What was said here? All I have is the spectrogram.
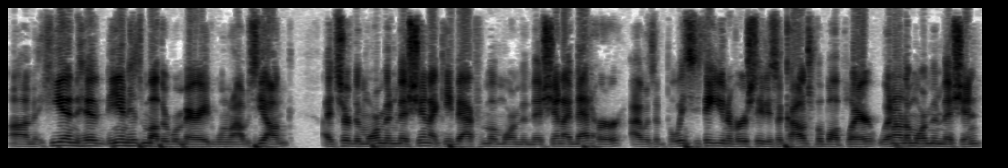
Um, he and his he and his mother were married when I was young. I served a Mormon mission. I came back from a Mormon mission. I met her. I was at Boise State University as a college football player. Went on a Mormon mission.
